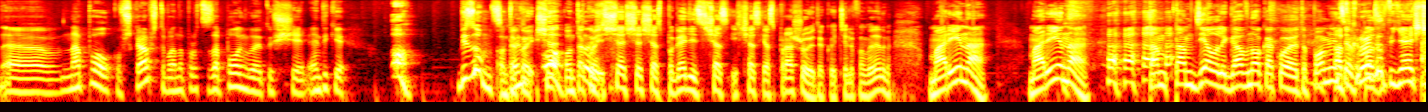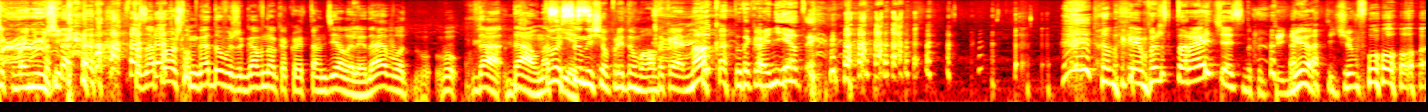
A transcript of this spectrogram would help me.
э, на полку в шкаф, чтобы она просто заполнила эту щель. Они такие, о, безумцы! Он такой, такие, ща- «О, он такой, точно». сейчас, сейчас, сейчас, погодите, сейчас, сейчас я спрошу, и такой телефон говорит, Марина, Марина, там, там делали говно какое-то, помните? Открой Поз- этот ящик вонючий. Позапрошлом году вы же говно какое-то там делали, да? Вот, да, да, у нас Твой есть. сын еще придумал. Такая, нак? Ты такая, нет. Она такая, может, вторая часть? Он такой, ты нет, ты чего?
